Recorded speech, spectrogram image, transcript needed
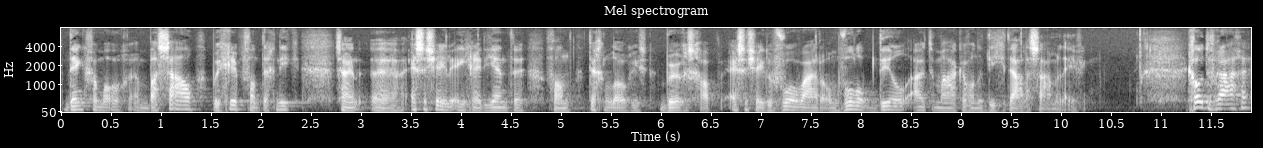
denkvermogen, een basaal begrip van techniek zijn eh, essentiële ingrediënten van technologisch burgerschap, essentiële voorwaarden om volop deel uit te maken van de digitale samenleving. Grote vragen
